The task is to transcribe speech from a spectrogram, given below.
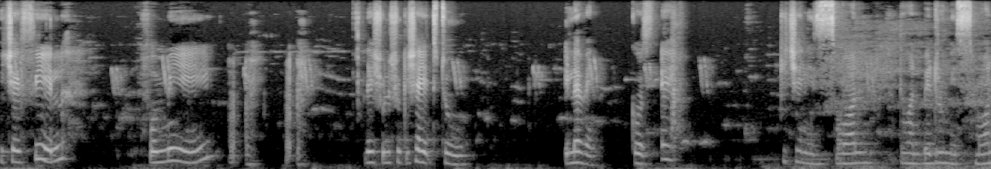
which i feel for me uh-uh, they should shukisha it to 11 because eh, kitchen is small the one bedroom is small.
